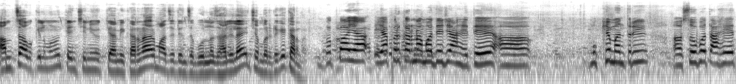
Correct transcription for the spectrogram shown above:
आमचा वकील म्हणून त्यांची नियुक्ती आम्ही करणार. माझं त्यांचं बोलणं झालेलं आहे. शंभर टक्के करणार. बाप्पा या या प्रकरणामध्ये जे आहे ते मुख्यमंत्री सोबत आहेत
